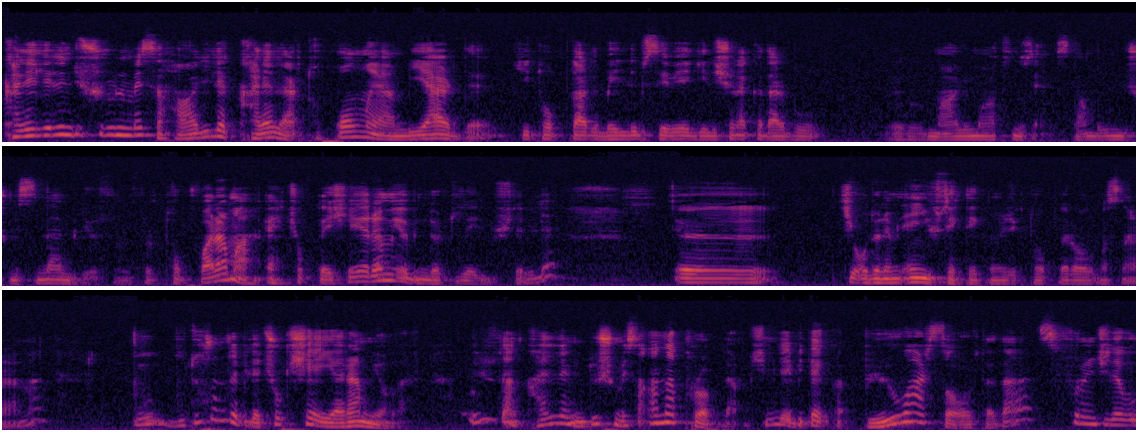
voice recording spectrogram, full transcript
Kalelerin düşürülmesi haliyle kaleler top olmayan bir yerde ki toplar da belli bir seviyeye gelişene kadar bu malumatınız yani İstanbul'un düşmesinden biliyorsunuzdur. Top var ama eh çok da işe yaramıyor 1453'te bile. Ee, ki o dönemin en yüksek teknolojik topları olmasına rağmen bu, bu durumda bile çok işe yaramıyorlar. O yüzden kalelerin düşmesi ana problem. Şimdi bir de büyü varsa ortada sıfırıncı level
